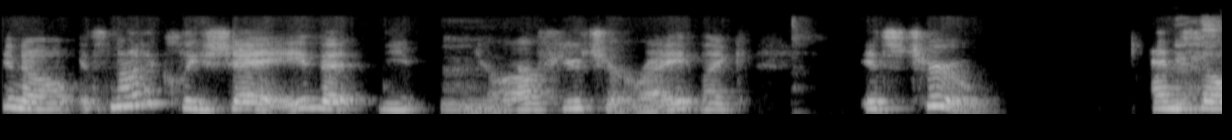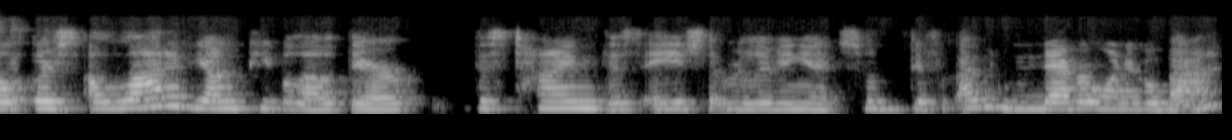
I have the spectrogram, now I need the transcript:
you know, it's not a cliche that you, mm. you're our future, right? Like it's true. And yes. so there's a lot of young people out there this time, this age that we're living in, it's so difficult. I would never want to go back.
